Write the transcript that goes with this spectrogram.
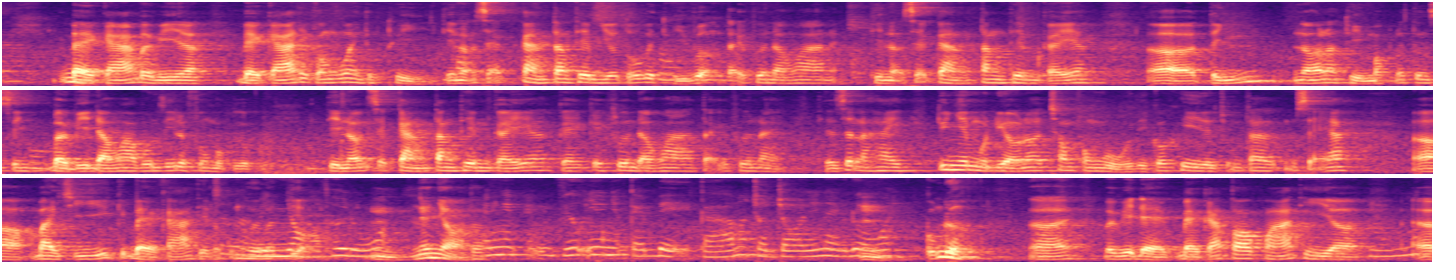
bể cá bởi vì là bể cá thì có ngũ hành thuộc thủy thì nó sẽ càng tăng thêm yếu tố về thủy Ừ. vượng tại phương đào hoa này thì nó sẽ càng tăng thêm cái ờ, tính nó là thủy mộc nó tương sinh Ừ. bởi vì đào hoa vốn dĩ là phương mộc dục thì nó sẽ càng tăng thêm cái cái cái phương đào hoa tại cái phương này thì rất là hay tuy nhiên một điều là trong phòng ngủ thì có khi là chúng ta cũng sẽ ờ, bài trí cái bể cá thì nó Chắc cũng hơi bất mình tiện nhỏ thôi đúng ừ, không? nhỏ nhỏ thôi Em, em ví dụ như những cái bể cá mà tròn tròn như này có được Ừ, không anh? cũng được Đấy, bởi vì để bể cá to quá thì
